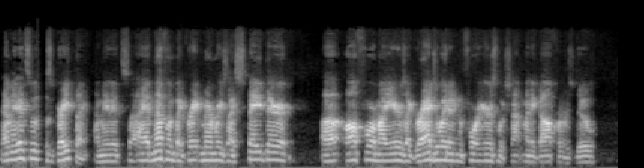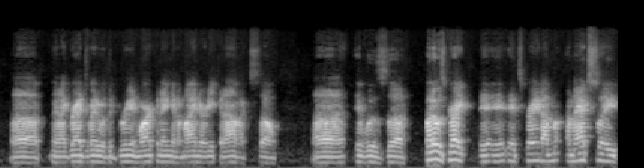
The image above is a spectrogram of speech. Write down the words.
I mean, it was a great thing. I mean, it's, I had nothing but great memories. I stayed there uh, all four of my years. I graduated in four years, which not many golfers do. Uh, and I graduated with a degree in marketing and a minor in economics. So uh, it was, but it was great. It, it, it's great. I'm, I'm actually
